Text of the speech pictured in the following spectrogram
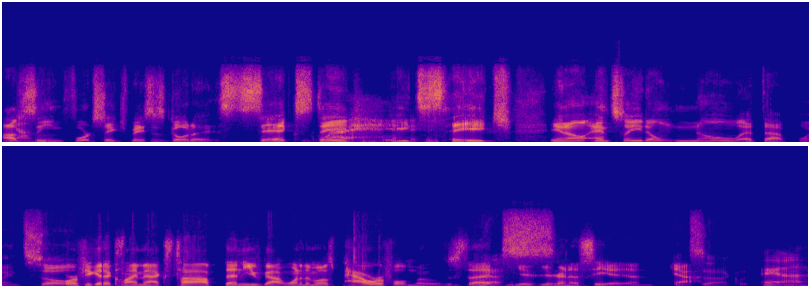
I've yeah. seen four stage bases go to six stage, right. eight stage, you know, and so you don't know at that point. So, or if you get a climax top, then you've got one of the most powerful moves that yes. you're, you're going to see it. And yeah, exactly. Yeah,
